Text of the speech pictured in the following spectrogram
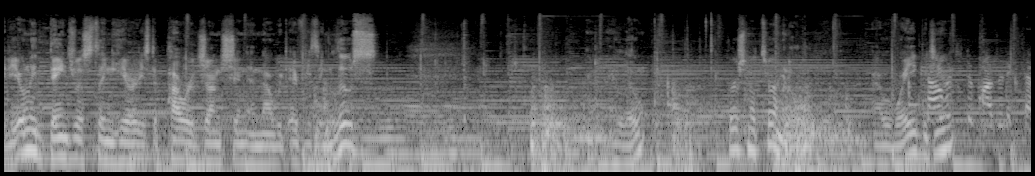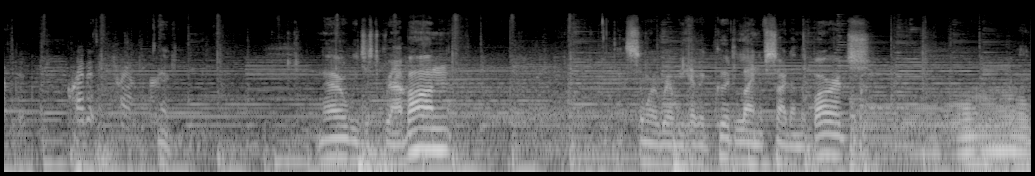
Okay, the only dangerous thing here is the power junction, and now with everything loose. Hello. Personal terminal. I'll wait with you. Deposit accepted. Credits transferred. Okay. Now we just grab on. Somewhere where we have a good line of sight on the barge. Come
